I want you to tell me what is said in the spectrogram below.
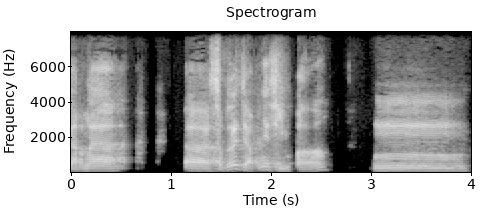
karena uh, sebenarnya jawabnya simple, hmm,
